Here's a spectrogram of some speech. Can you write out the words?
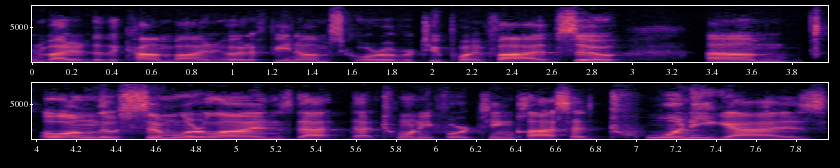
invited to the combine who had a phenom score over 2.5 so um, along those similar lines, that that 2014 class had 20 guys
